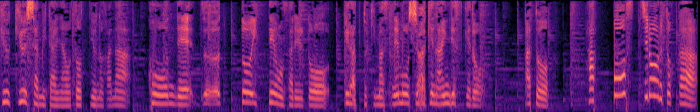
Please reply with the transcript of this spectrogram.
救急車みたいな音っていうのかな。高音でずーっと一定音されると、イラッときますね。申し訳ないんですけど。あと、発泡スチロールとか、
